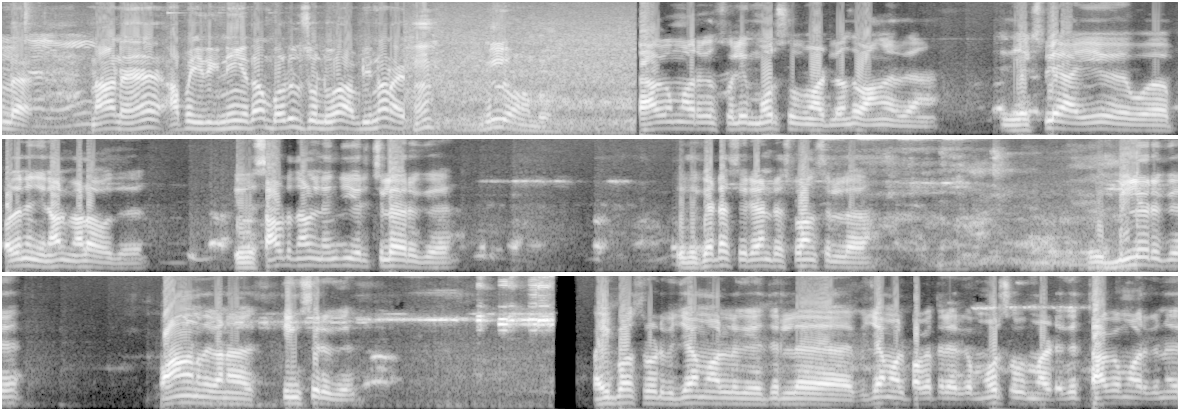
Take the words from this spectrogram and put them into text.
இல்லை. நான் அப்போ இதுக்கு நீங்கள் தான் பதில் சொல்லுவேன் அப்படின்னா நான் பில்லு bro. தாகமாக இருக்குன்னு சொல்லி மோர் சூப்பர் மார்ட்டில் வந்து வாங்கிருக்கேன் இது எக்ஸ்பிளே ஆகி பதினஞ்சு நாள் மேலே ஆகுது. இது சாப்பிட்டதுனால நெஞ்சு எரிச்சலாக இருக்கு. இது கேட்டால் சரியான ரெஸ்பான்ஸ் இல்லை. இது பில்லு இருக்கு. வாங்கினதுக்கான திங்ஸ் இருக்கு. பைபாஸ் ரோடு விஜயா மாலுக்கு எதிரில் விஜயா மால் பக்கத்தில் இருக்க மோர் சூப்பர் மார்ட்டுக்கு தாகமாக இருக்குன்னு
